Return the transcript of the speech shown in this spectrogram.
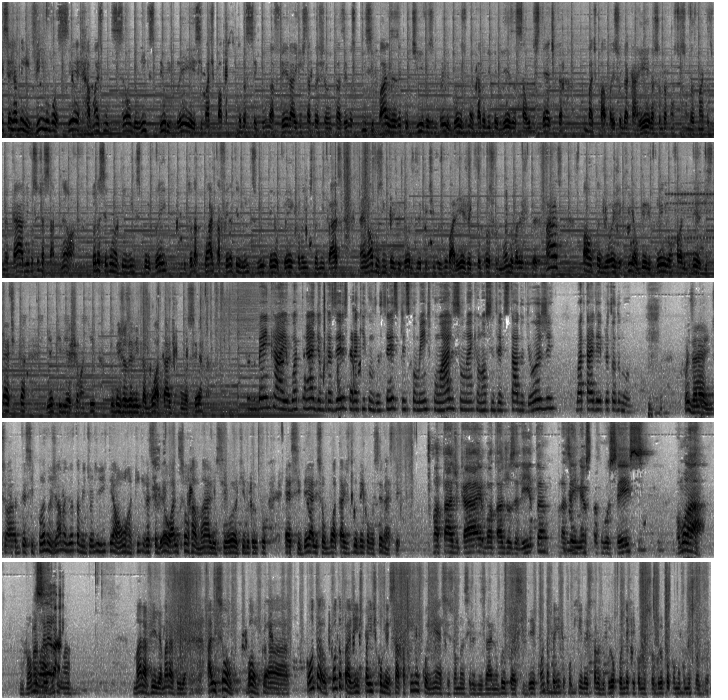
bem, seja bem-vindo você a mais uma edição do Links Beauty Play, esse bate-papo toda segunda-feira. A gente está trazendo os principais executivos, empreendedores do mercado de beleza, saúde estética, um bate-papo aí sobre a carreira, sobre a construção das marcas de mercado. E você já sabe, né? Ó, toda segunda tem Links Beauty Play e toda quarta-feira tem Links Retail Play, como a gente também traz né, novos empreendedores, executivos do varejo que estão transformando o varejo de beleza. Mas a pauta de hoje aqui é o Beauty Play, vamos falar de beleza, de estética e eu queria chamar aqui. Tudo bem, Joselita? Boa tarde com você. Tudo bem, Caio? Boa tarde. É um prazer estar aqui com vocês, principalmente com o Alisson, né, que é o nosso entrevistado de hoje. Boa tarde aí para todo mundo. Pois é, isso antecipando já, mas exatamente, hoje a gente tem a honra aqui de receber o Alisson Ramalho, CEO aqui do grupo SD. Alisson, boa tarde, tudo bem com você, mestre? Boa tarde, Caio, boa tarde, Joselita. Prazer imenso estar com vocês. Vamos lá. Vamos, vamos lá, acelerar. Vamos lá. Maravilha, maravilha. Alisson, bom, uh, conta, conta pra gente, pra gente começar, para quem não conhece Sobrancelha Design no grupo SD, conta pra gente um pouquinho da história do grupo, onde é que começou o grupo, como começou o grupo.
